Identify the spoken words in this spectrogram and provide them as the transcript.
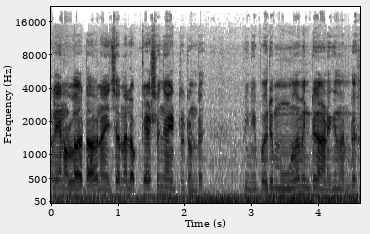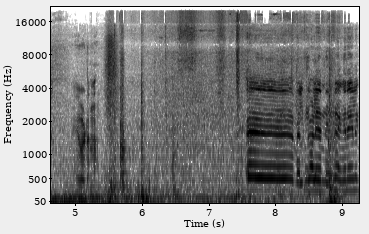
അളിയാനുള്ളത് കേട്ടോ? അവൻ അയച്ചു ലൊക്കേഷൻ ഞാൻ ഇട്ടിട്ടുണ്ട്. പിന്നെ ഇപ്പോൾ ഒരു മൂന്ന് മിനിറ്റ് കാണിക്കുന്നുണ്ട് ഇവിടുന്ന്. വെൽക്കാളിയാ നിന്നെ എങ്ങനെയാലും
